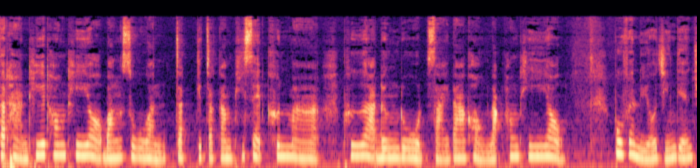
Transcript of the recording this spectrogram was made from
สถานที่ท่องเที่ยวบางส่วนจัดกิจกรรมพิเศษขึ้นมา เพื่อดึงดูดสายตาของนักท่องเที่ยว部分旅游景点举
